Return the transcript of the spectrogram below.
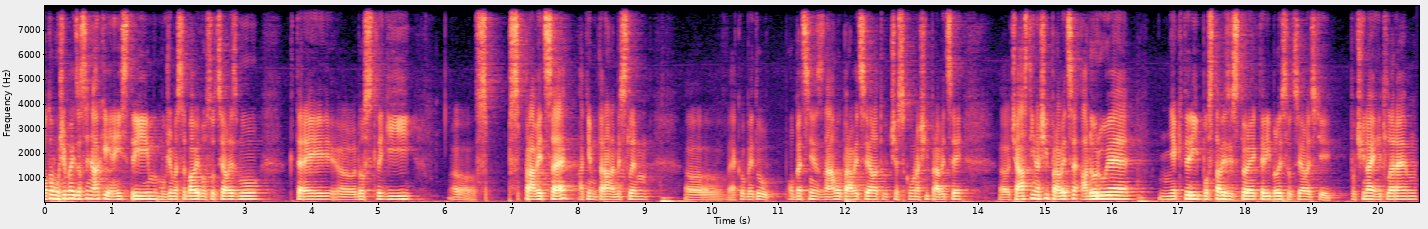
o tom může být zase nějaký jiný stream, můžeme se bavit o socialismu, který eh, dost lidí eh, z pravice, a tím teda nemyslím eh, jakoby tu obecně známou pravici, ale tu českou naší pravici, část té naší pravice adoruje některé postavy z historie, které byly socialisti. Počínají Hitlerem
